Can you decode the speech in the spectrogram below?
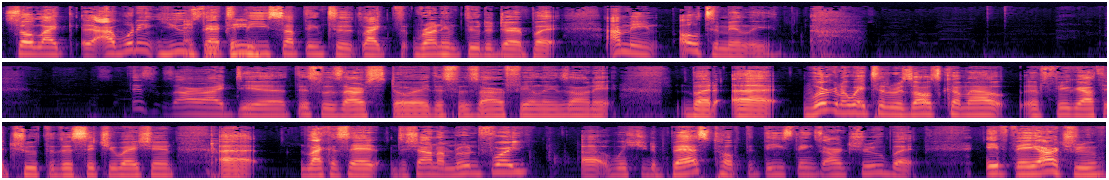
So like I wouldn't use that to be something to like run him through the dirt, but I mean ultimately this was our idea. This was our story. This was our feelings on it. But uh, we're gonna wait till the results come out and figure out the truth of this situation. Uh, like I said, Deshaun, I'm rooting for you. Uh, wish you the best. Hope that these things aren't true, but if they are true,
